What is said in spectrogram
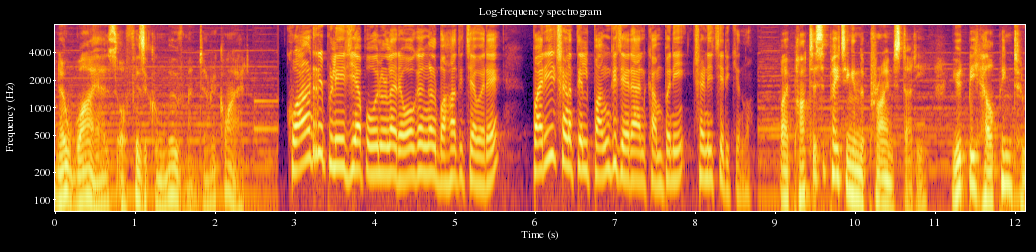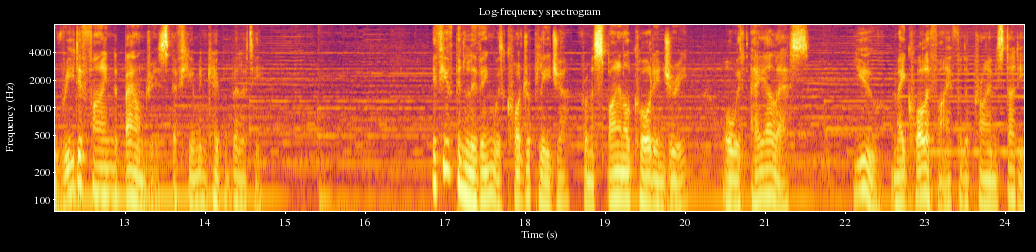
No wires or physical movement are required. Quadriplegia പോലുള്ള രോഗങ്ങൾ ബാധിച്ചവരെ പരീക്ഷണത്തിൽ പങ്കുചേരാൻ കമ്പനി ക്ഷണിച്ചിരിക്കുന്നു By participating in the PRIME study, you'd be helping to redefine the boundaries of human capability. If you've been living with quadriplegia from a spinal cord injury or with ALS, you may qualify for the PRIME study.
